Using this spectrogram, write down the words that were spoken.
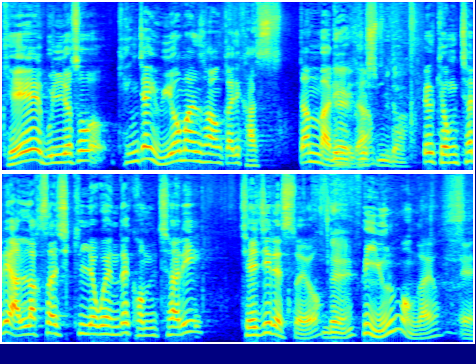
개에 물려서 굉장히 위험한 상황까지 갔단 네, 말입니다. 그렇습니다. 그래서 경찰이 안락사 시키려고 했는데 검찰이 제지했어요. 네. 그 이유는 뭔가요? 예.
